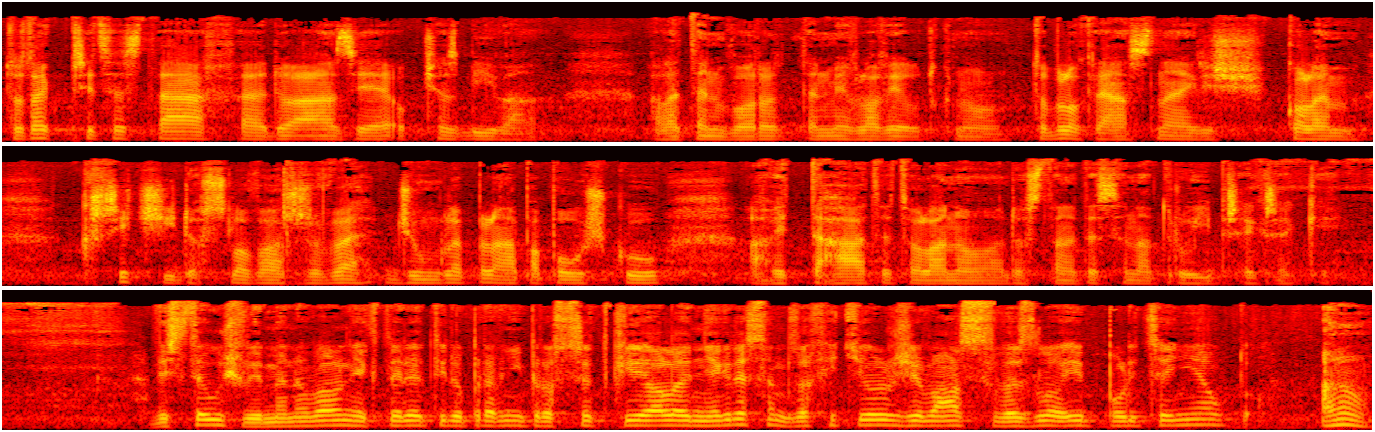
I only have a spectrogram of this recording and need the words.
to tak při cestách do Ázie občas bývá. Ale ten vor, ten mi v hlavě utknul. To bylo krásné, když kolem křičí, doslova řve džungle plná papoušku a vy taháte to lano a dostanete se na druhý břeh řeky. Vy jste už vyjmenoval některé ty dopravní prostředky, ale někde jsem zachytil, že vás vezlo i policejní auto. Ano,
